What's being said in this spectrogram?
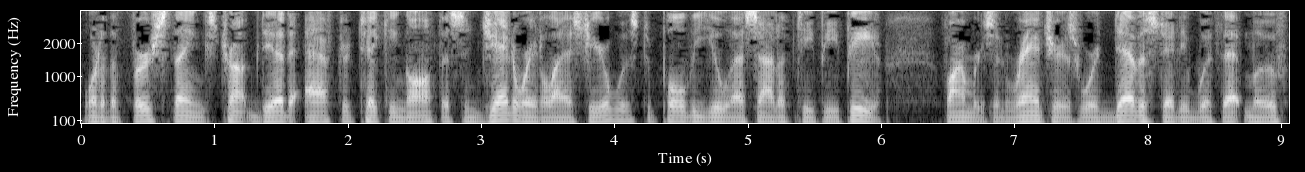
One of the first things Trump did after taking office in January last year was to pull the U.S. out of TPP. Farmers and ranchers were devastated with that move.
